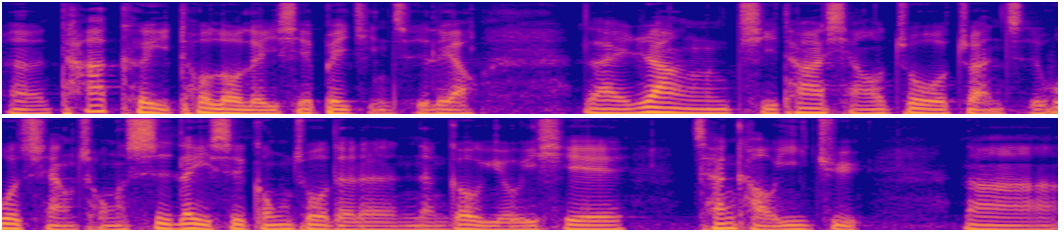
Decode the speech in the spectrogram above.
呃他可以透露的一些背景资料，来让其他想要做转职或想从事类似工作的人能够有一些参考依据。那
